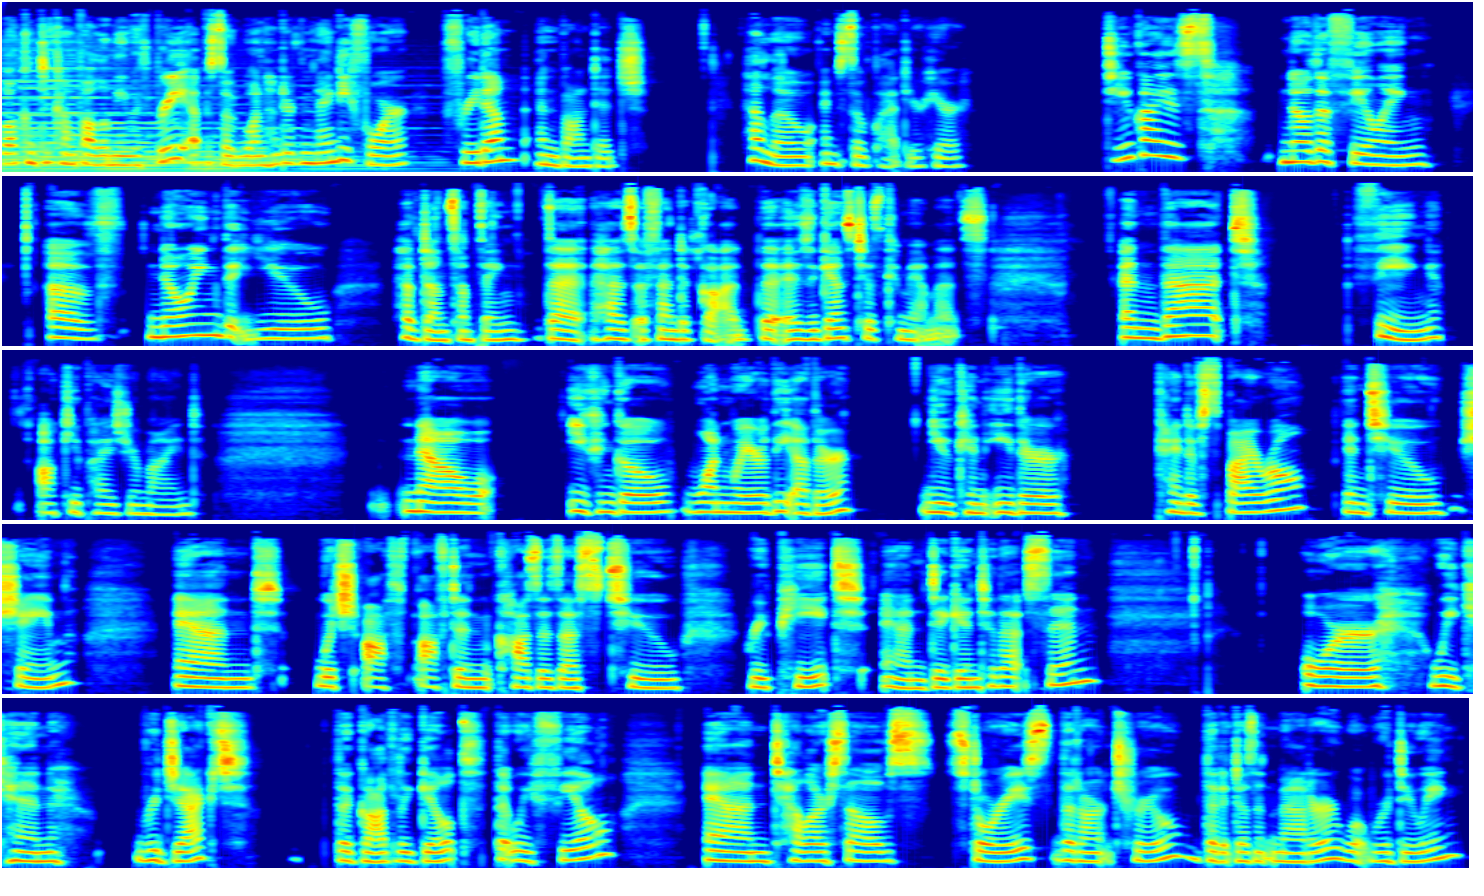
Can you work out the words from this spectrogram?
welcome to Come Follow Me with Brie, episode 194 Freedom and Bondage. Hello, I'm so glad you're here. Do you guys know the feeling of knowing that you have done something that has offended God, that is against his commandments, and that thing occupies your mind? Now, you can go one way or the other. You can either kind of spiral into shame and which often causes us to repeat and dig into that sin or we can reject the godly guilt that we feel and tell ourselves stories that aren't true, that it doesn't matter what we're doing.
